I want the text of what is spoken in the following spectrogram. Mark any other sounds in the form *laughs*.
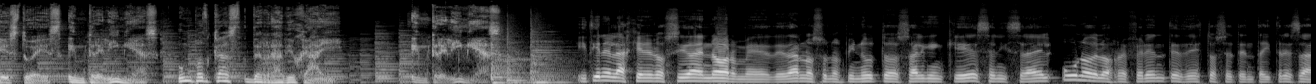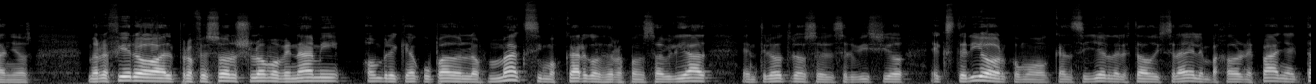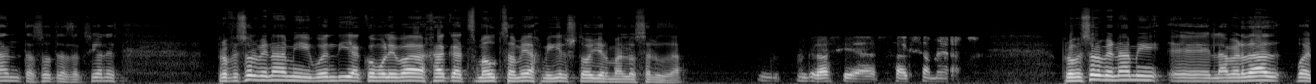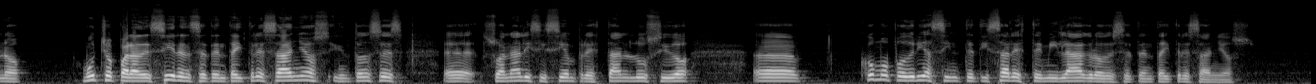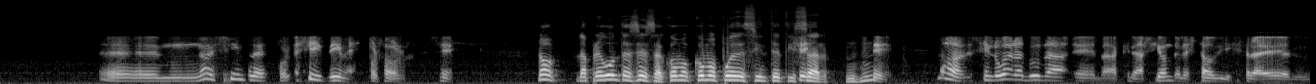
Esto es Entre líneas, un podcast de Radio High. Entre líneas. Y tiene la generosidad enorme de darnos unos minutos alguien que es en Israel uno de los referentes de estos 73 años. Me refiero al profesor Shlomo Benami, hombre que ha ocupado los máximos cargos de responsabilidad, entre otros el servicio exterior como canciller del Estado de Israel, embajador en España y tantas otras acciones. Profesor Benami, buen día, ¿cómo le va? Hakatz Maut Sameach, Miguel Steuerman lo saluda. Gracias, Hak Profesor Benami, eh, la verdad, bueno, mucho para decir en 73 años, y entonces eh, su análisis siempre es tan lúcido. Eh, ¿Cómo podría sintetizar este milagro de 73 años? no es simple. *laughs* sí, dime, por favor. No, la pregunta es esa, ¿cómo, cómo puede sintetizar? Sí, No, sin lugar a duda, eh, la creación del Estado de Israel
